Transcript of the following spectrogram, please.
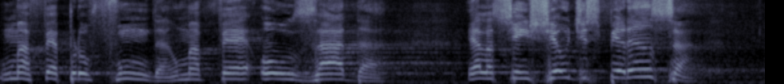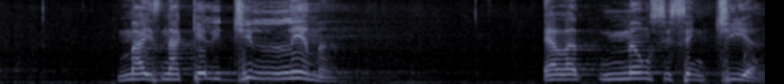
uma fé profunda, uma fé ousada, ela se encheu de esperança, mas naquele dilema, ela não se sentia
